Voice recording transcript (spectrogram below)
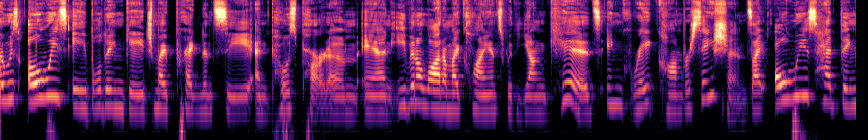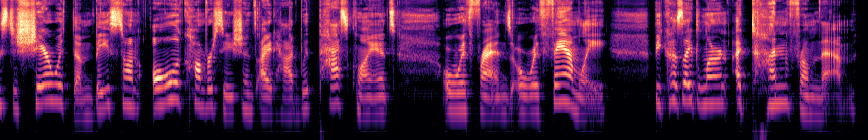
I was always able to engage my pregnancy and postpartum, and even a lot of my clients with young kids, in great conversations. I always had things to share with them based on all the conversations I'd had with past clients or with friends or with family, because I'd learned a ton from them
